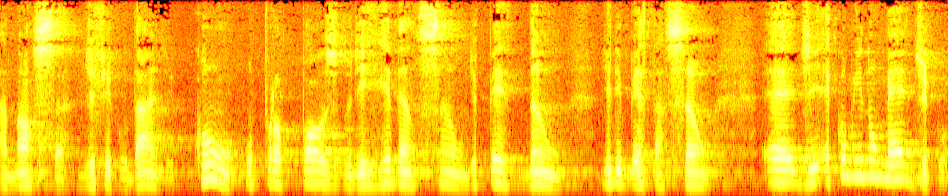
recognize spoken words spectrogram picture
a nossa dificuldade com o propósito de redenção, de perdão, de libertação. É, de, é como ir no médico.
